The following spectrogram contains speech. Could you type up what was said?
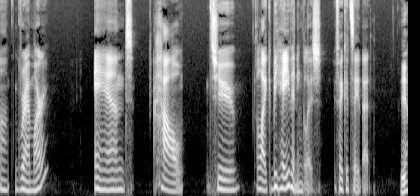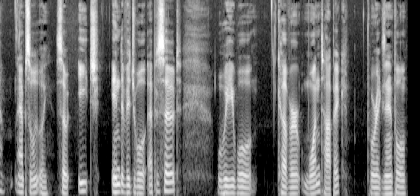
uh, grammar, and how to like behave in English, if I could say that. Yeah, absolutely. So each individual episode, we will cover one topic. For example,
